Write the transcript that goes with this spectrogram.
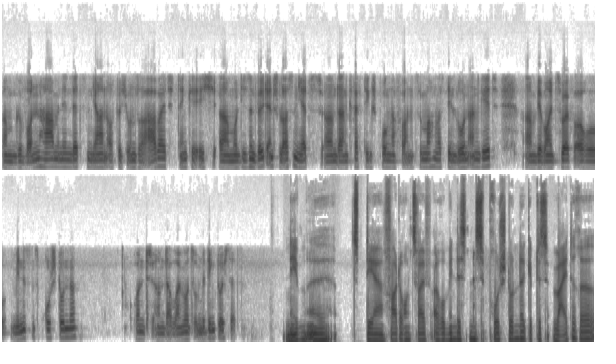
ähm, gewonnen haben in den letzten Jahren, auch durch unsere Arbeit, denke ich. Ähm, und die sind wild entschlossen, jetzt ähm, da einen kräftigen Sprung nach vorne zu machen, was den Lohn angeht. Ähm, wir wollen 12 Euro mindestens pro Stunde und ähm, da wollen wir uns unbedingt durchsetzen. Neben äh, der Forderung 12 Euro mindestens pro Stunde. Gibt es weitere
